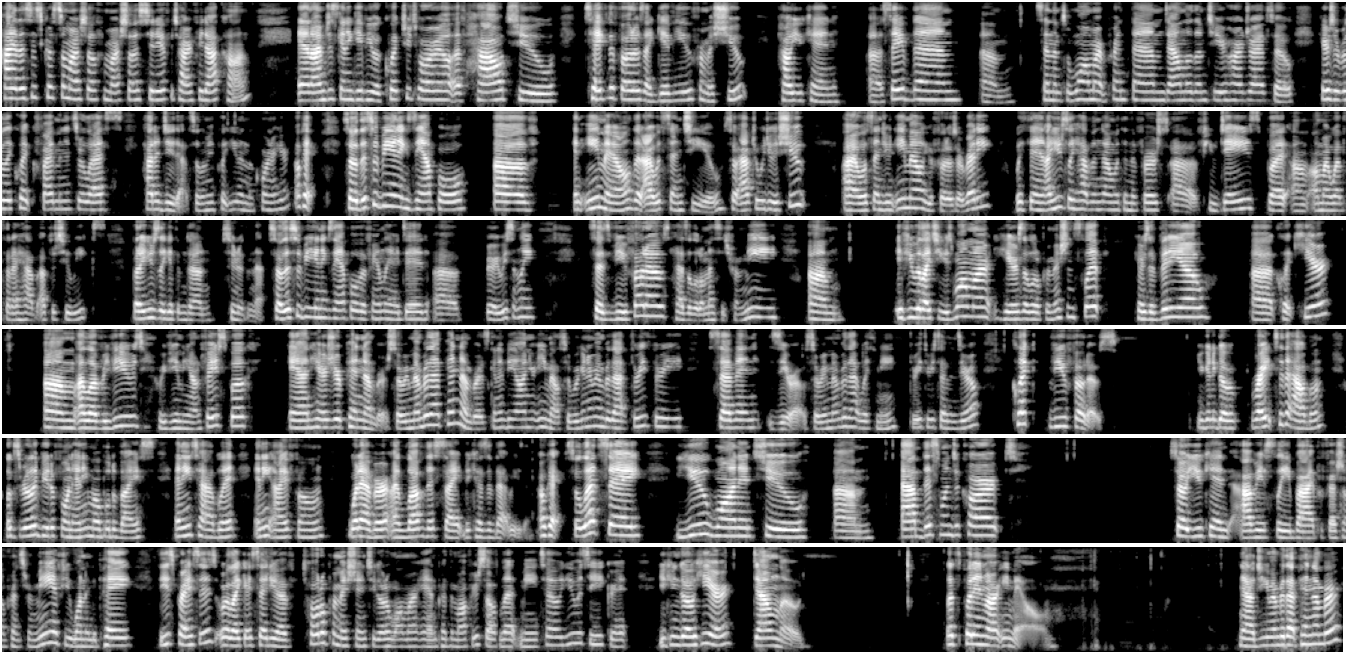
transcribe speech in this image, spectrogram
Hi, this is Christal Marshall from MarshallStudioPhotography.com and I'm just going to give you a quick tutorial of how to take the photos I give you from a shoot, how you can uh, save them, um, send them to Walmart, print them, download them to your hard drive. So here's a really quick five minutes or less how to do that. So let me put you in the corner here. Okay, so this would be an example of an email that I would send to you. So after we do a shoot, I will send you an email. Your photos are ready. Within, I usually have them done within the first uh, few days, but um, on my website I have up to two weeks. But I usually get them done sooner than that. So this would be an example of a family I did uh, very recently. It says view photos, has a little message from me. Um, if you would like to use Walmart, here's a little permission slip. Here's a video. Uh, click here. Um, I love reviews. Review me on Facebook. And here's your PIN number. So remember that PIN number. It's going to be on your email. So we're going to remember that 3370. So remember that with me, 3370. Click View Photos. You're going to go right to the album. Looks really beautiful on any mobile device, any tablet, any iPhone, whatever. I love this site because of that reason. Okay, so let's say you wanted to um, add this one to cart. So you can obviously buy professional prints from me if you wanted to pay these prices or like I said you have total permission to go to Walmart and print them off yourself. Let me tell you a secret. You can go here, download. Let's put in our email. Now do you remember that PIN number?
